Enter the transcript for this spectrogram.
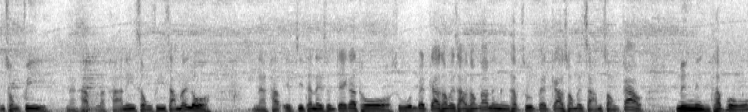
มส่งฟรีนะครับราคานี้ส่งฟรี300โลนะครับ FC ท่านใดสนใจก็โทร 0 8 9 2 8 3 2 9 1 1 ครับ 0 8 9 2 8 3 2 9 1 1 ครับผม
